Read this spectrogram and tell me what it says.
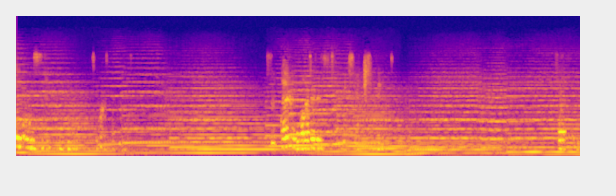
I think that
